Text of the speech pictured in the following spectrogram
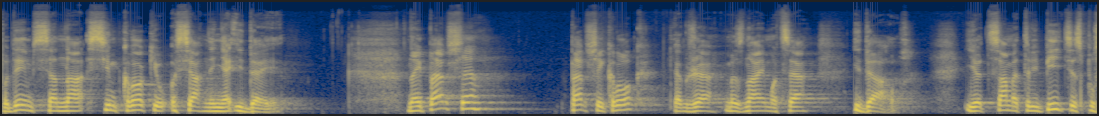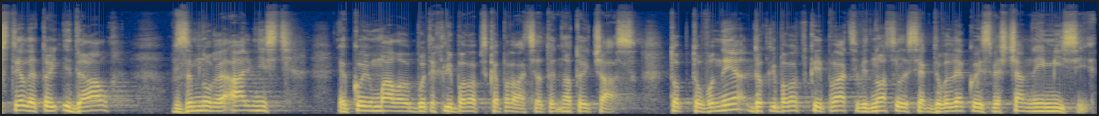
Подивимося на сім кроків осягнення ідеї. Найперше, перший крок, як вже ми знаємо, це ідеал. І от саме трипільці спустили той ідеал в земну реальність, якою мала бути хліборобська праця на той час. Тобто вони до хліборобської праці відносилися як до великої священної місії.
